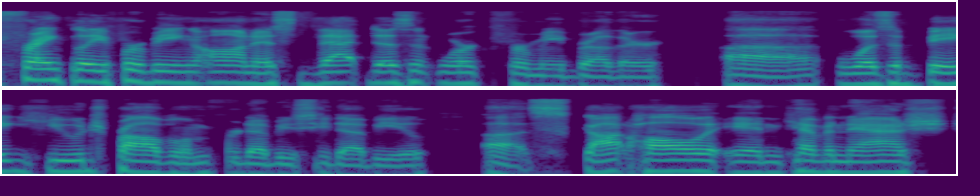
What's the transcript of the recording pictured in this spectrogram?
frankly, if we're being honest, that doesn't work for me, brother. Uh, was a big, huge problem for WCW. Uh, Scott Hall and Kevin Nash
